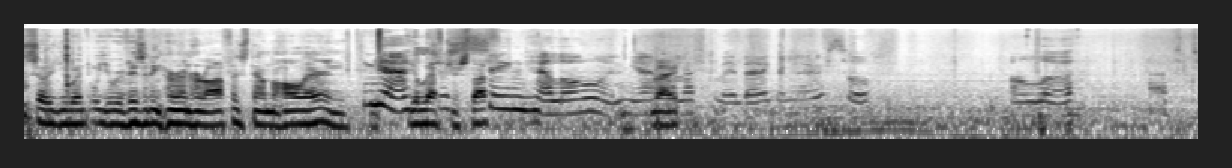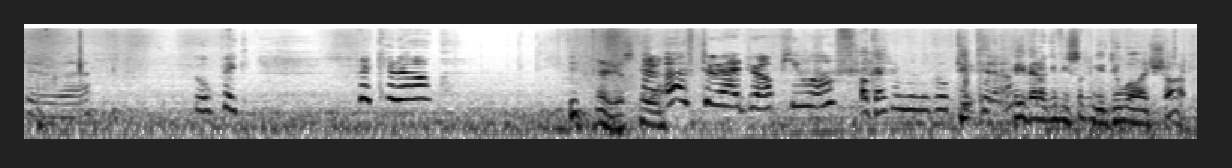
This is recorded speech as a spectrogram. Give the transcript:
So you went. You were visiting her in her office down the hall there, and Yeah. you left your just stuff. Saying hello and yeah, I left my bag in there, so I'll uh, have to uh, go pick pick it up There he is. Yeah. after I drop you off. Okay. I'm gonna go pick it up. hey, that'll give you something to do while I shop.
